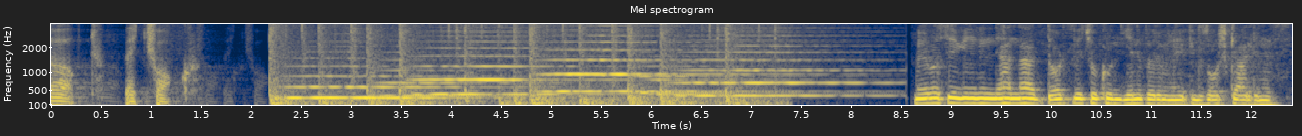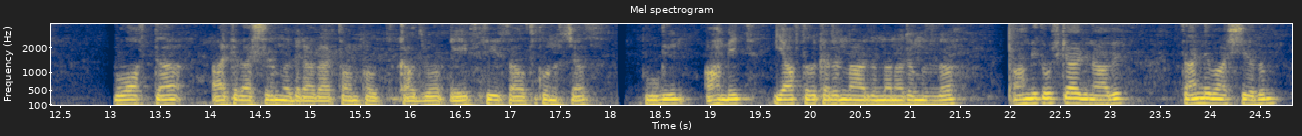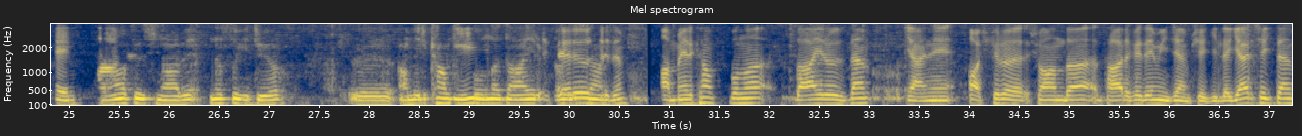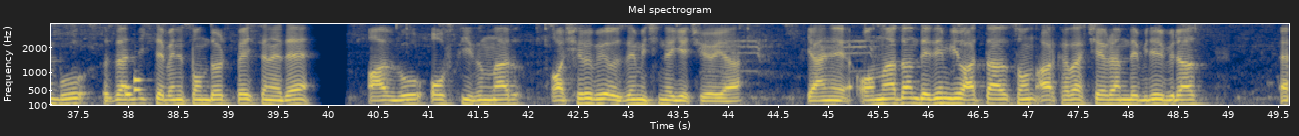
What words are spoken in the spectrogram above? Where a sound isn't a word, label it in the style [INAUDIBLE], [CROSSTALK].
Dört ve çok. Merhaba sevgili dinleyenler. 4 ve Çok'un yeni bölümüne hepiniz hoş geldiniz. Bu hafta arkadaşlarımla beraber tam kadro AFC South'u konuşacağız. Bugün Ahmet bir haftalık aranın ardından aramızda. Ahmet hoş geldin abi. Senle başlayalım. Hey. Ne yapıyorsun abi? Nasıl gidiyor? Ee, Amerikan İyi. futboluna dair Bizleri özlem. özledim. Amerikan futboluna dair özlem yani aşırı şu anda tarif edemeyeceğim şekilde. Gerçekten bu özellikle beni son 4-5 senede abi bu off season'lar aşırı bir özlem içinde geçiyor ya. Yani onlardan dediğim gibi hatta son arkadaş çevremde bilir biraz eee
